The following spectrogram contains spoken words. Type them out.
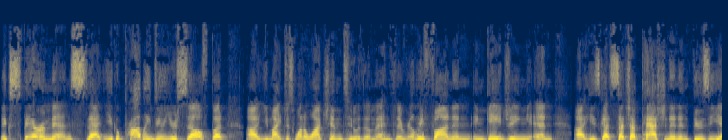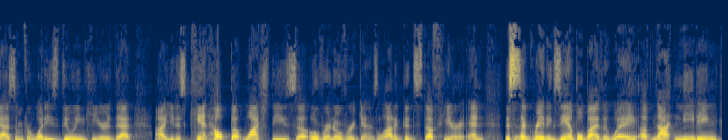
experiments that you could probably do yourself, but uh, you might just want to watch him do them. And they're really fun and engaging, and uh, he's got such a passion and enthusiasm for what he's doing here that uh, you just can't help but watch these uh, over and over again. There's a lot of good stuff here. And this is a great example, by the way, of not needing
